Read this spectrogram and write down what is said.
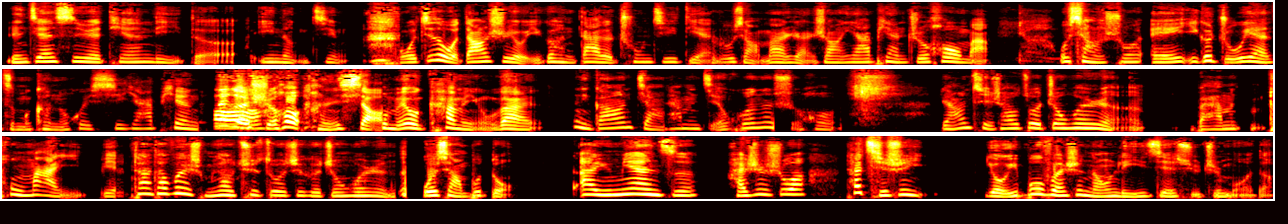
人间四月天》里的伊能静。我记得我当时有一个很大的冲击点，陆小曼染上鸦片之后嘛，我想说，哎，一个主演怎么可能会吸鸦片？那个时候很小，我没有看明白。你刚刚讲他们结婚的时候，梁启超做证婚人，把他们痛骂一遍，但他为什么要去做这个证婚人？我想不懂，碍于面子，还是说他其实？有一部分是能理解徐志摩的。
